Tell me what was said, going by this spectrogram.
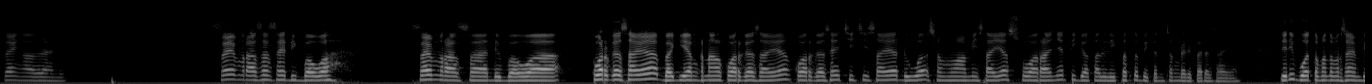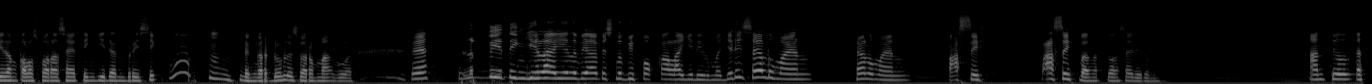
Saya nggak berani. Saya merasa saya di bawah saya merasa di bawah keluarga saya bagi yang kenal keluarga saya keluarga saya cici saya dua sama mami saya suaranya tiga kali lipat lebih kencang daripada saya. Jadi buat teman-teman saya yang bilang kalau suara saya tinggi dan berisik hmm, dengar dulu suara mak gue ya lebih tinggi lagi lebih habis lebih vokal lagi di rumah. Jadi saya lumayan saya lumayan pasif, pasif banget kalau saya di rumah. Until at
